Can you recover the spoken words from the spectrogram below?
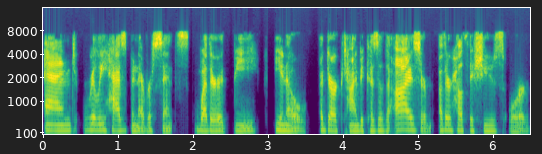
and really has been ever since, whether it be, you know, a dark time because of the eyes or other health issues or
